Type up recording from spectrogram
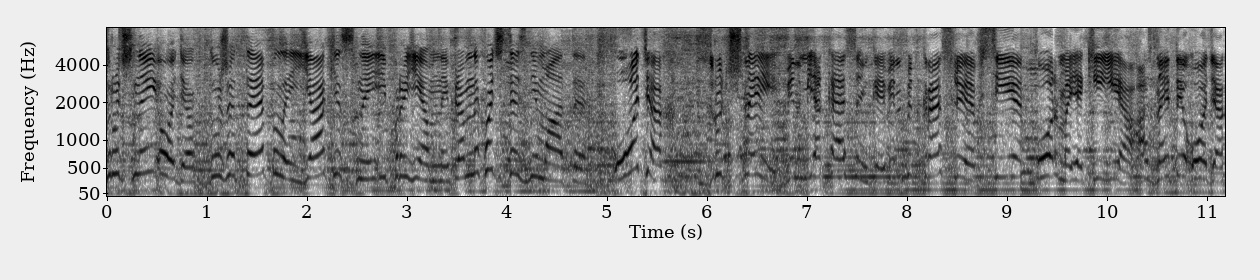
зручний одяг, дуже теплий, якісний і приємний. Прям не хочеться знімати. Одяг зручний, він м'якесенький, він підкреслює всі форми, які є. А знайти одяг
